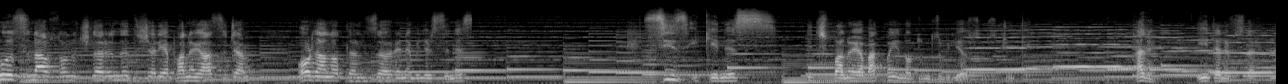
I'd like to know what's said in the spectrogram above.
Bu sınav sonuçlarını dışarıya panoya asacağım. Oradan notlarınızı öğrenebilirsiniz. Siz ikiniz hiç panoya bakmayın notunuzu biliyorsunuz çünkü. Hadi iyi teneffüsler.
